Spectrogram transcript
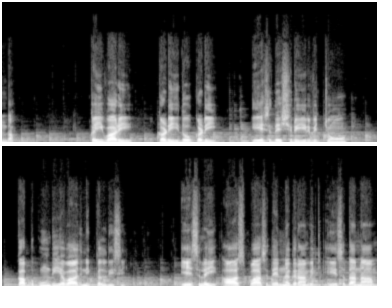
ਜਾਂਦਾ ਕਈ ਵਾਰੀ ਘੜੀ ਦੋ ਘੜੀ ਇਸ ਦੇ ਸਰੀਰ ਵਿੱਚੋਂ ਘਬਗੂੰ ਦੀ ਆਵਾਜ਼ ਨਿਕਲਦੀ ਸੀ। ਇਸ ਲਈ ਆਸ-ਪਾਸ ਦੇ ਨਗਰਾਂ ਵਿੱਚ ਇਸ ਦਾ ਨਾਮ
